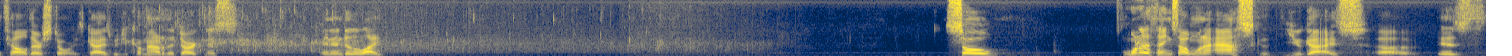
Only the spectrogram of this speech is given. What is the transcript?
to tell their stories? Guys, would you come out of the darkness and into the light? So, one of the things I want to ask you guys uh, is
